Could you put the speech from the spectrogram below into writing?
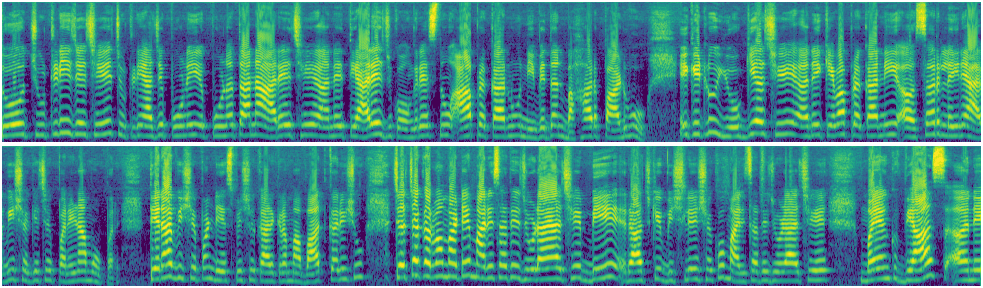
તો ચૂંટણી જે છે, ચૂંટણી આજે પૂર્ણ, પૂર્ણતાના આરે છે અને ત્યારે જ કોંગ્રેસનું આ પ્રકારનું નિવેદન બહાર પાડવું એ કેટલું યોગ્ય છે અને કેવા પ્રકારની અસર લઈને આવી શકે છે પરિણામો પર. તેના વિશે પણ ડે સ્પેશિયલ કાર્યક્રમમાં વાત કરીશું. ચર્ચા કરવા માટે મારી સાથે જોડાયા છે બે રાજકીય વિશ્લેષકો. મારી સાથે જોડાયા છે મયંક વ્યાસ અને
